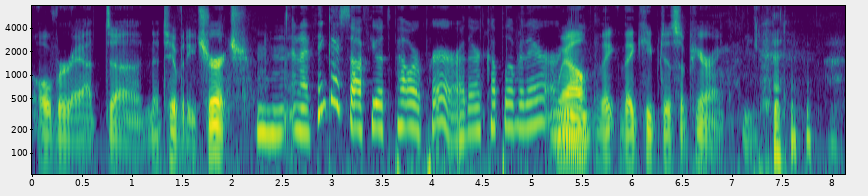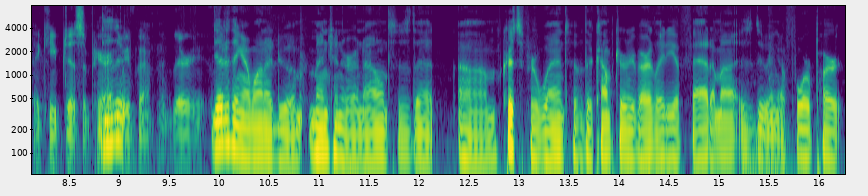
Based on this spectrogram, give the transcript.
over at uh, Nativity Church. hmm And I think I saw a few at the Power of Prayer. Are there a couple over there? Or Well, no? they, they keep disappearing. they keep disappearing. The other- We've got they're The other thing I wanted to mention or announce is that um, Christopher Went of the Confraternity of Our Lady of Fatima is doing a four-part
